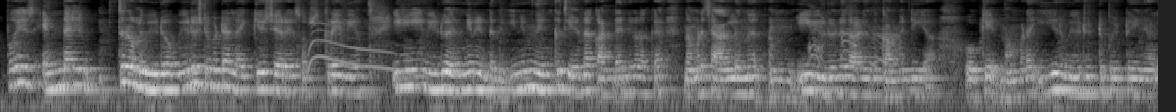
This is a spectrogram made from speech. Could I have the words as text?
അപ്പോൾ എന്തായാലും ഇത്രയുള്ള വീഡിയോ. വീഡിയോ ഇഷ്ടപ്പെട്ടാൽ ലൈക്ക് ചെയ്യുക ഷെയർ ചെയ്യുക സബ്സ്ക്രൈബ് ചെയ്യുക. ഇനി ഈ വീഡിയോ എങ്ങനെയുണ്ടെന്ന് ഇനിയും നിങ്ങൾക്ക് ചെയ്യേണ്ട കണ്ടന്റുകളൊക്കെ നമ്മുടെ ചാനലൊന്ന് ഈ വീഡിയോന്റെ താഴെ ഒന്ന് കമന്റ് ചെയ്യുക. ഓക്കെ നമ്മുടെ ഈ ഒരു വീഡിയോ ഇഷ്ടപ്പെട്ട് കഴിഞ്ഞാൽ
